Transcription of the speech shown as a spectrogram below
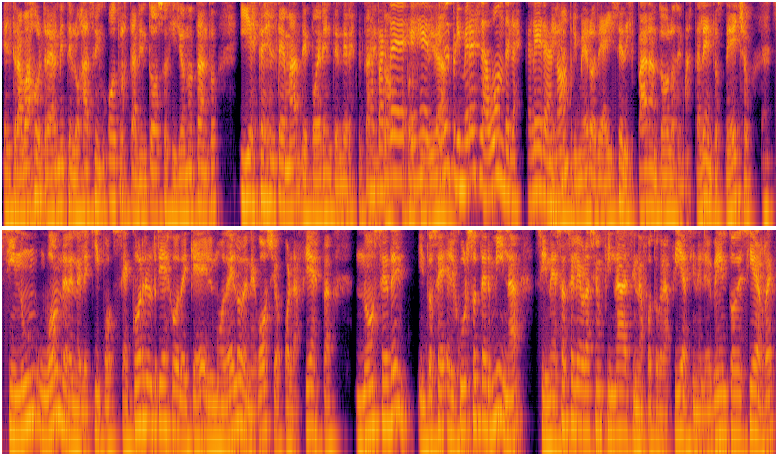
el trabajo realmente los hacen otros talentosos y yo no tanto, y este es el tema de poder entender este talento Aparte, Es el, es el primer eslabón de la escalera, ¿no? Es el primero, de ahí se disparan todos los demás talentos. De hecho, sin un Wonder en el equipo, se corre el riesgo de que el modelo de negocio o la fiesta no se dé. Entonces el curso termina sin esa celebración final, sin la fotografía, sin el evento de cierre,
